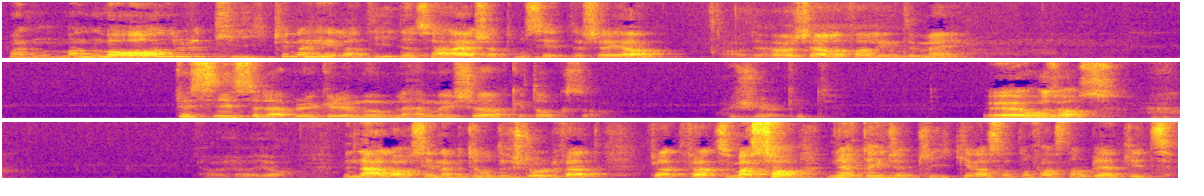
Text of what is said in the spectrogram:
Man, man mal replikerna hela tiden så här så att de sätter sig, ja. Ja, det hörs i alla fall inte mig. Precis så där brukar du mumla hemma i köket också. I köket? Eh, hos oss? Ja, ja, ja. Men alla har sina metoder, förstår du. För att, för att, för att som jag sa, nöta in replikerna så att de fastnar ordentligt.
